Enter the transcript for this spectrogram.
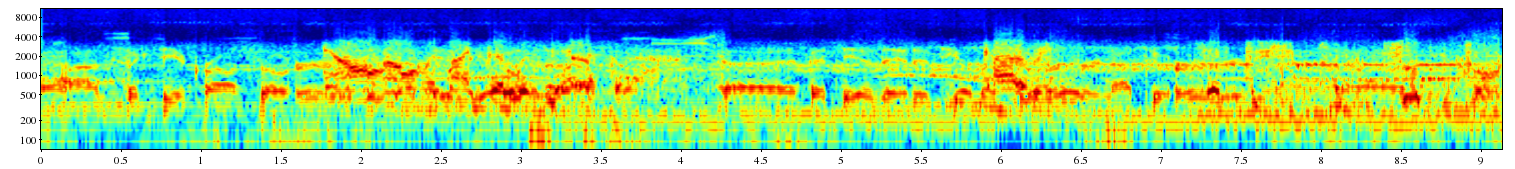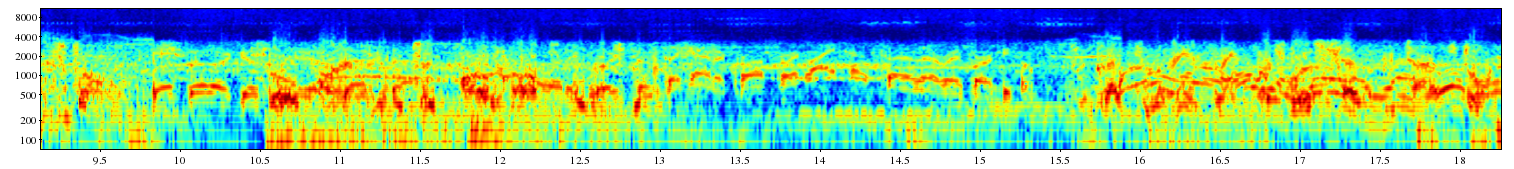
on 60 across the earth. Uh, if it is, it is human to her, not to earth. Uh, but then I guess we have that's amazing. That's worth seven times door.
